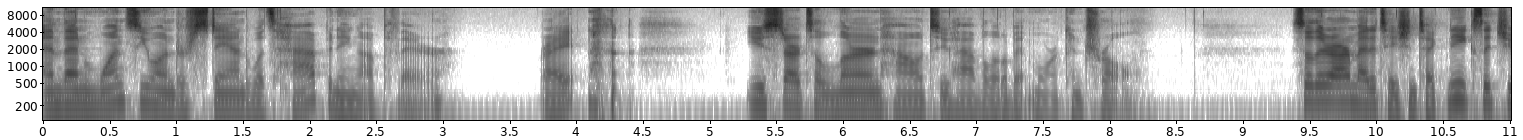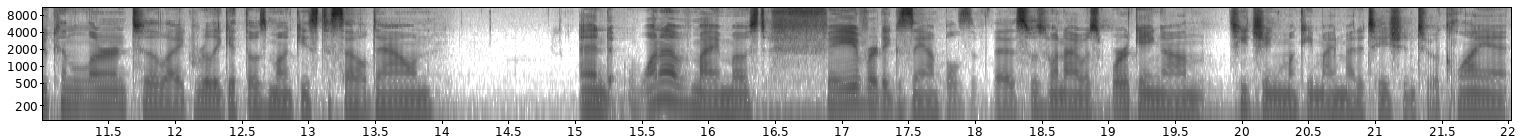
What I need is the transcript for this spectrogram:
And then once you understand what's happening up there, right? you start to learn how to have a little bit more control. So there are meditation techniques that you can learn to like really get those monkeys to settle down. And one of my most favorite examples of this was when I was working on teaching monkey mind meditation to a client.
